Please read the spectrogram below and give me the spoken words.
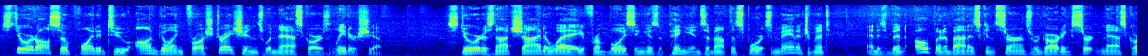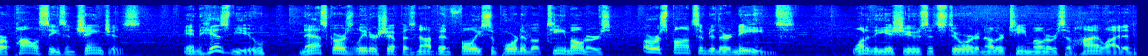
Stewart also pointed to ongoing frustrations with NASCAR's leadership. Stewart has not shied away from voicing his opinions about the sport's management and has been open about his concerns regarding certain NASCAR policies and changes. In his view, NASCAR's leadership has not been fully supportive of team owners or responsive to their needs. One of the issues that Stewart and other team owners have highlighted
